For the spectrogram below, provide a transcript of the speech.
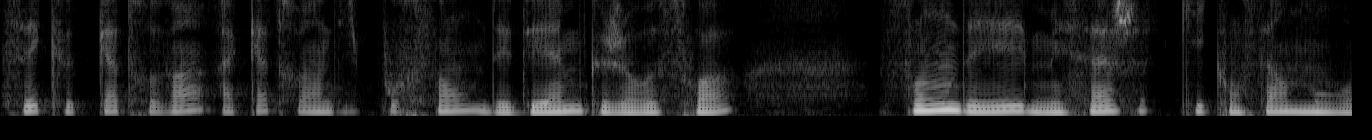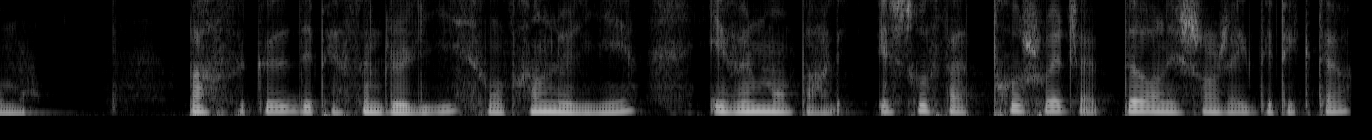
c'est que 80 à 90% des DM que je reçois sont des messages qui concernent mon roman. Parce que des personnes le lisent, sont en train de le lire et veulent m'en parler. Et je trouve ça trop chouette, j'adore l'échange avec des lecteurs.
